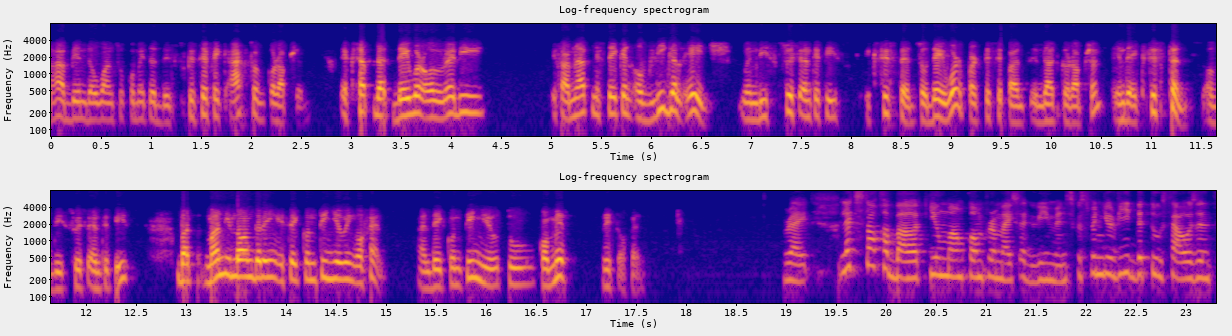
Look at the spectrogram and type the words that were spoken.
have been the ones who committed the specific acts of corruption, except that they were already, if I'm not mistaken, of legal age when these Swiss entities existed. So they were participants in that corruption, in the existence of these Swiss entities. But money laundering is a continuing offense, and they continue to commit this offense. Right. Let's talk about yung mga compromise agreements because when you read the 2003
